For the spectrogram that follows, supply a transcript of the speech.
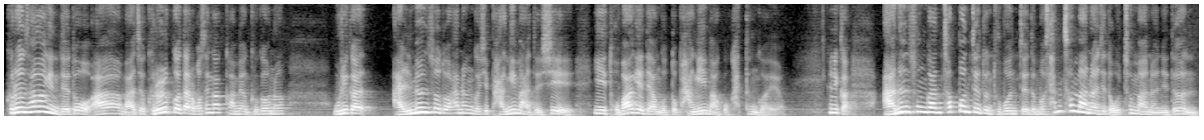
그런 상황인데도 아, 맞아. 그럴 거다라고 생각하면 그거는 우리가 알면서도 하는 것이 방임하듯이 이 도박에 대한 것도 방임하고 같은 거예요. 그러니까 아는 순간 첫 번째든 두 번째든 뭐 3천만 원이든 5천만 원이든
